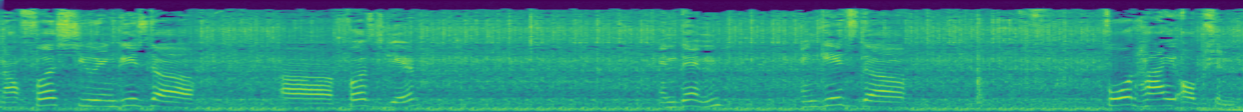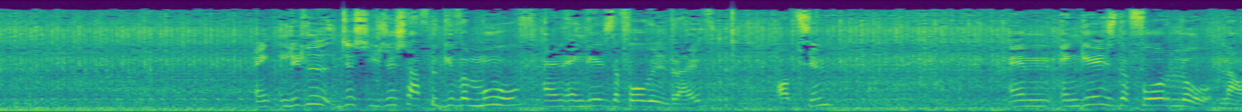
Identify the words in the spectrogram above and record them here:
Now first you engage the uh, first gear and then engage the four high option. And little just you just have to give a move and engage the four wheel drive option and engage the four low now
